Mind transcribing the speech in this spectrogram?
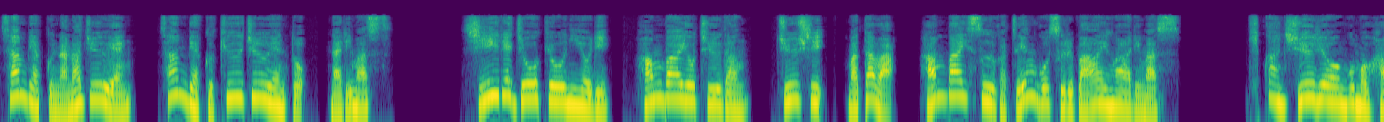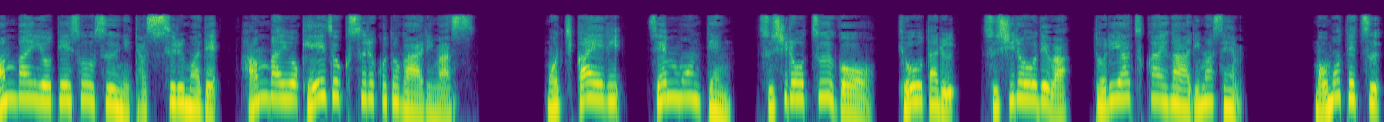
370円、390円となります。仕入れ状況により、販売を中断、中止、または販売数が前後する場合があります。期間終了後も販売予定総数に達するまで販売を継続することがあります。持ち帰り、専門店、スシロー通号、京樽、スシローでは取り扱いがありません。桃鉄、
